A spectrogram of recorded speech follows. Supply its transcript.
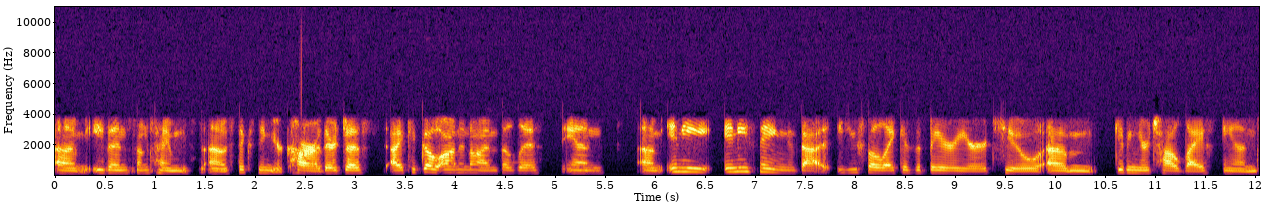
um, even sometimes uh, fixing your car. They're just, I could go on and on the list. And um, any anything that you feel like is a barrier to um, giving your child life and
